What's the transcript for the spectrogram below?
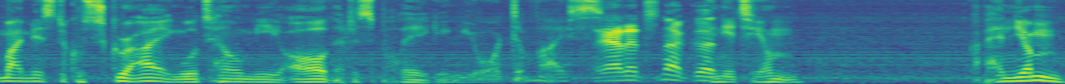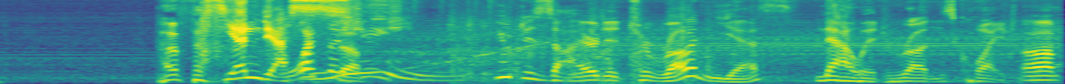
My mystical scrying will tell me all that is plaguing your device. Yeah, that's not good. Initium. Compendium. Perficiendius! What the? You desired it to run, yes? Now it runs quite Um,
